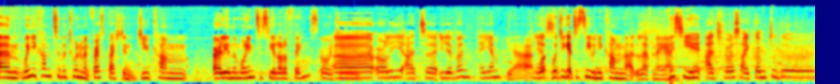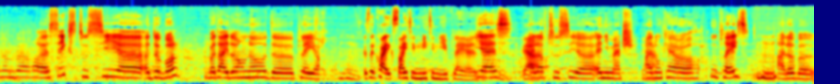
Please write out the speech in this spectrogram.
Um, when you come to the tournament, first question, do you come early in the morning to see a lot of things? Or do you... Uh, early at uh, 11 a.m. yeah. yes. What, what do you get to see when you come at 11 a.m.? This year, at first, I come to the number uh, six to see uh, a double, but I don't know the player. Is it quite exciting meeting new players? Yes, Yeah. I love to see uh, any match. Yeah. I don't care uh, who plays. I love uh,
